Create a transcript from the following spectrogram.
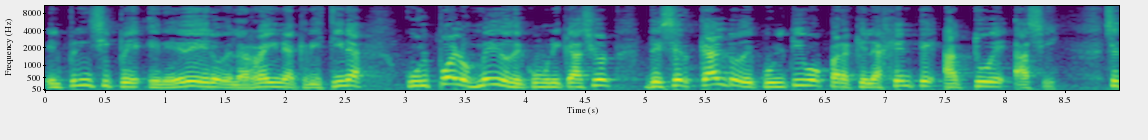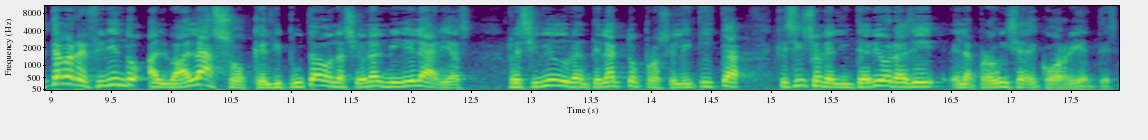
El príncipe heredero de la reina Cristina culpó a los medios de comunicación de ser caldo de cultivo para que la gente actúe así. Se estaba refiriendo al balazo que el diputado nacional Miguel Arias recibió durante el acto proselitista que se hizo en el interior allí, en la provincia de Corrientes.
